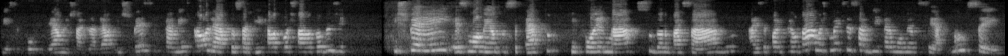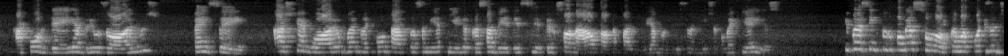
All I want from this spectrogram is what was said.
Facebook dela, no Instagram dela, especificamente para olhar, porque eu sabia que ela postava todo dia. Esperei esse momento certo, que foi em março do ano passado. Aí você pode perguntar, ah, mas como é que você sabia que era o momento certo? Não sei. Acordei, abri os olhos, pensei, acho que agora eu vou entrar em contato com essa minha amiga para saber desse personal que ela está fazendo, nutricionista, como é que é isso. E foi assim que tudo começou. Foi uma coisa de,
